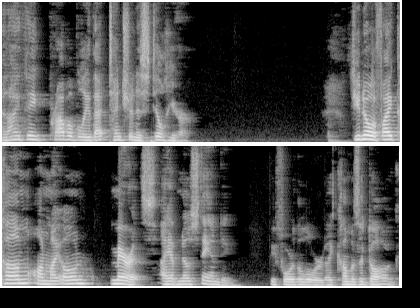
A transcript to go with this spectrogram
And I think probably that tension is still here. Do you know if I come on my own merits, I have no standing before the Lord. I come as a dog.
